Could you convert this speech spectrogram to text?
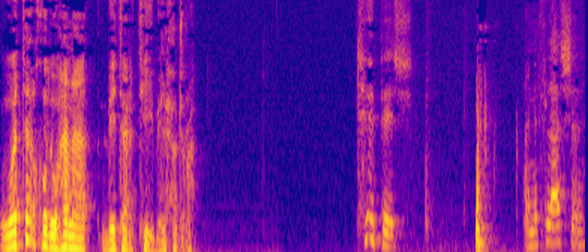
وتأخذ هنا بترتيب الحجرة Typisch. Eine Flasche.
